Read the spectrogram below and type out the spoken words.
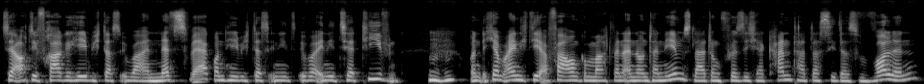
ist ja auch die Frage, hebe ich das über ein Netzwerk und hebe ich das in, über Initiativen? Mhm. Und ich habe eigentlich die Erfahrung gemacht, wenn eine Unternehmensleitung für sich erkannt hat, dass sie das wollen,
